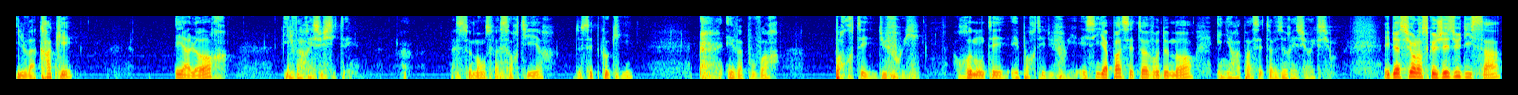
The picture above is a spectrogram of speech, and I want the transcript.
il va craquer, et alors il va ressusciter. La semence va sortir de cette coquille et va pouvoir porter du fruit, remonter et porter du fruit. Et s'il n'y a pas cette œuvre de mort, il n'y aura pas cette œuvre de résurrection. Et bien sûr, lorsque Jésus dit ça,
